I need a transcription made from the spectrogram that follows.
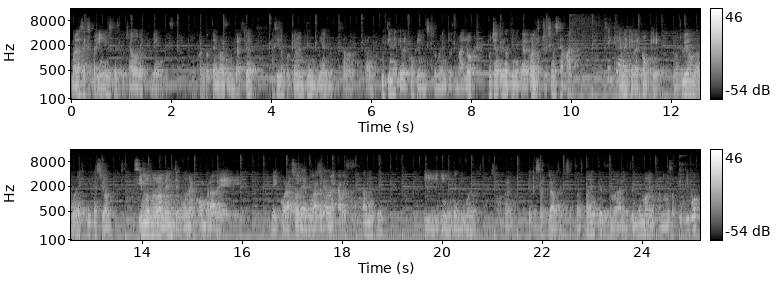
malas experiencias que he escuchado de clientes en cuanto a temas de inversión ha sido porque no entendían lo que estaban comprando. No tiene que ver con que el instrumento es malo, muchas veces no tiene que ver con que la instrucción sea mala. Tiene que ver con que no tuvieron una buena explicación. Hicimos nuevamente una compra de, de corazón en lugar de con la cabeza exactamente y, y no entendimos lo que estamos comprando. Hay que ser claros, hay que ser transparentes, de esa manera lo entendemos, le ponemos objetivo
